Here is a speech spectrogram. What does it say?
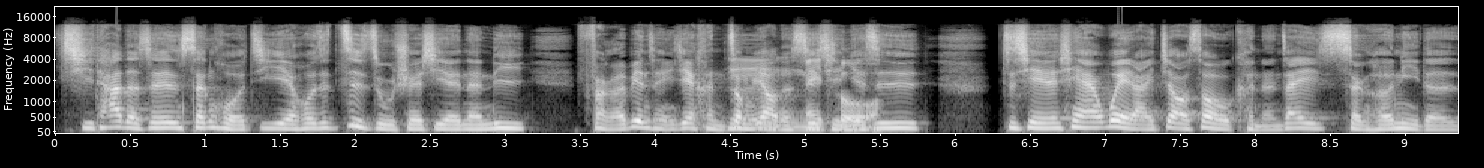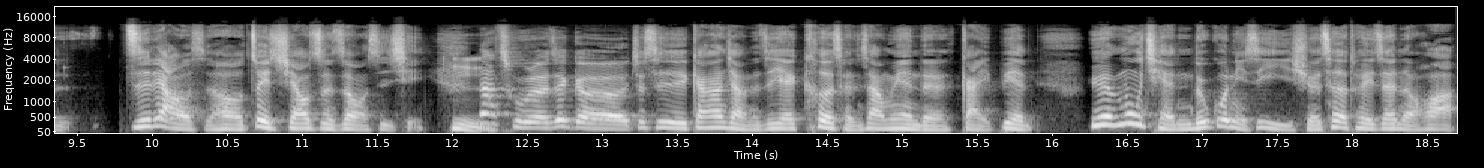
其他的生生活经验或是自主学习的能力，反而变成一件很重要的事情，嗯，也是这些现在未来教授可能在审核你的。资料的时候最需要做这种事情。嗯，那除了这个，就是刚刚讲的这些课程上面的改变，因为目前如果你是以学测推甄的话，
